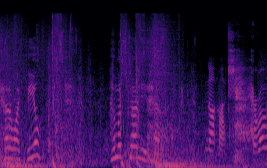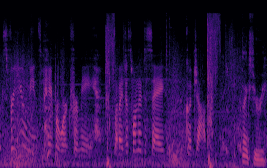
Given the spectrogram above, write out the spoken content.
How do I feel? How much time do you have? Not much. Heroics for you means paperwork for me. But I just wanted to say, good job. Thanks, Yuri.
